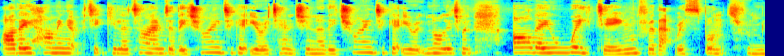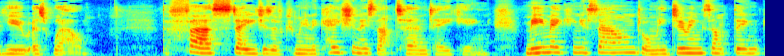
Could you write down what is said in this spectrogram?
Are they humming at particular times? Are they trying to get your attention? Are they trying to get your acknowledgement? Are they waiting for that response from you as well? the first stages of communication is that turn taking. Me making a sound or me doing something,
